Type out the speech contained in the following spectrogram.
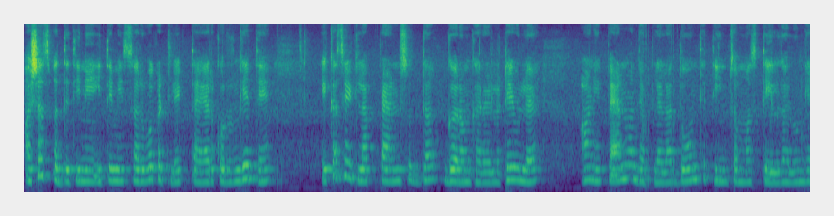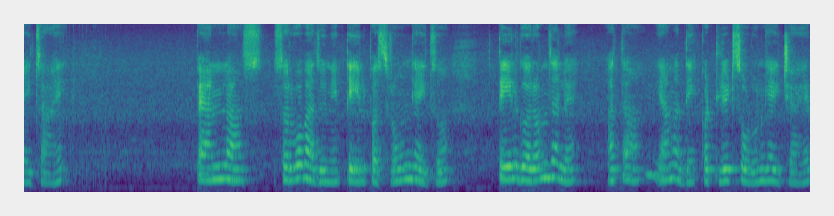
अशाच पद्धतीने इथे मी सर्व कटलेट तयार करून घेते. एका साईडला पॅनसुद्धा गरम करायला ठेवलं आहे आणि पॅनमध्ये आपल्याला दोन ते तीन चम्मच तेल घालून घ्यायचं आहे. पॅनला सर्व बाजूने तेल पसरवून घ्यायचं. तेल गरम झालं आहे आता यामध्ये कटलेट सोडून घ्यायचे आहेत.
